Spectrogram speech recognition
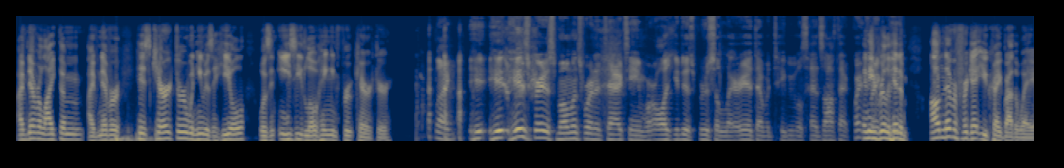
I've never liked him. I've never his character when he was a heel was an easy, low hanging fruit character. Like his, his greatest moments were in a tag team where all he could do is produce a lariat that would take people's heads off. That quite and he really hit him. I'll never forget you, Craig. By the way,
